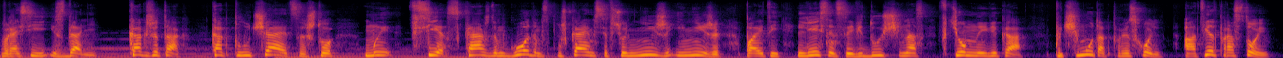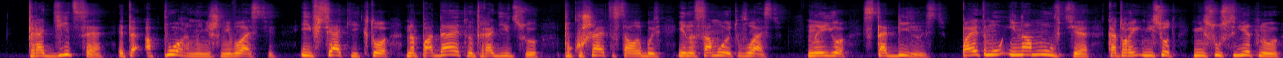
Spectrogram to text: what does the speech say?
в России изданий. Как же так? Как получается, что мы все с каждым годом спускаемся все ниже и ниже по этой лестнице, ведущей нас в темные века? Почему так происходит? А ответ простой. Традиция – это опора нынешней власти. И всякий, кто нападает на традицию, покушается, стало быть, и на саму эту власть, на ее стабильность. Поэтому и на муфте, который несет несусветную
